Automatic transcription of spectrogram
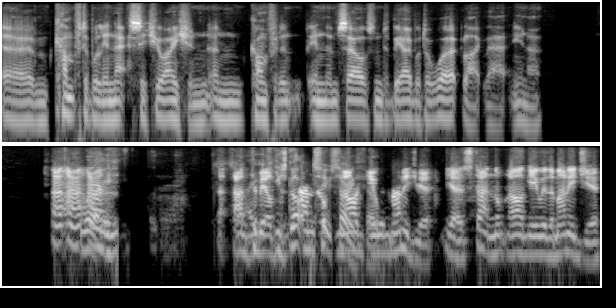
um, comfortable in that situation and confident in themselves and to be able to work like that, you know. Uh, well, and, if, and, to be able to stand up and argue Phil. with the manager. Yeah, stand up and argue with the manager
